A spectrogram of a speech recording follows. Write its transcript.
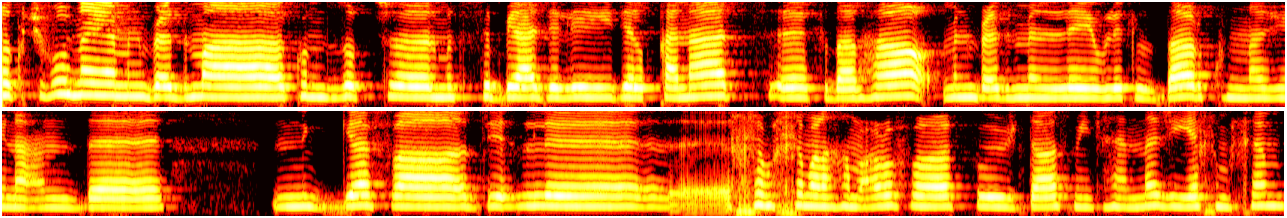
كما كتشوفوا هنايا من بعد ما كنت زرت المتتبعة ديالي ديال القناة آه، في دارها. من بعد ملي وليت للدار كنا جينا عند آه، نقافة ديال آه، خمخم راها معروفة في وجدة سميتها الناجية خمخم.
